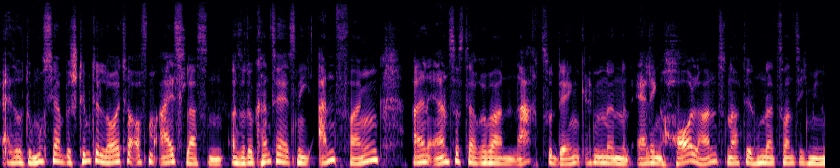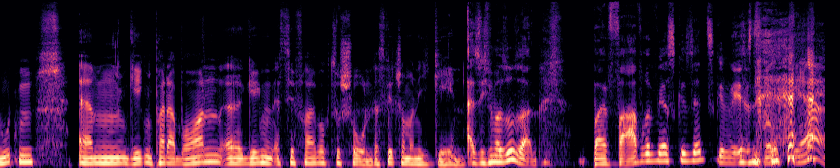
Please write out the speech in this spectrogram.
also du musst ja bestimmte Leute auf dem Eis lassen. Also du kannst ja jetzt nicht anfangen, allen Ernstes darüber nachzudenken, einen Erling Haaland nach den 120 Minuten ähm, gegen Paderborn, äh, gegen den SC Freiburg zu schonen. Das wird schon mal nicht gehen. Also ich will mal so sagen, bei Favre wäre es Gesetz gewesen. Ja,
